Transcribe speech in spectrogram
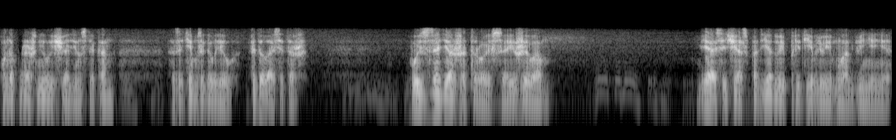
он опорожнил еще один стакан, затем заговорил. «Это Ласситер. Пусть задержат Ройса и живо. Я сейчас подъеду и предъявлю ему обвинение.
